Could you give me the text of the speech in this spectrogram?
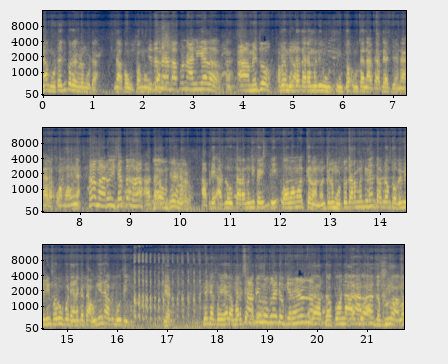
ના મોટા શું કરો એવડા મોટા. ના પણ ઊંચામાં ઊંચા. બાપુ ના લઈ આલ આ અમે જો આપણે મોટા તારા મંદિર ઊંચા ઊંચા ના થાય આપણે જેના હારા ઓમ આવ્યા હા મારું હિસાબ કર લો આ તારા મંદિર આપણે આટલો તારા મંદિર કઈ એ ઓમામાં જ કરવાનું. અને પેલો મોટો તારા મંદિર હોય ને તો આપણે આમ ખભે મેલીને ફરવું પડે. એના કરતા આવું લઈએ ને આપણે બહુ થઈ ગયું. લે ભાઈ હેડ અમારે મોકલાઈ દઉં ઘેર હેડો ધપો ના આવ્યો. જબલું આલો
